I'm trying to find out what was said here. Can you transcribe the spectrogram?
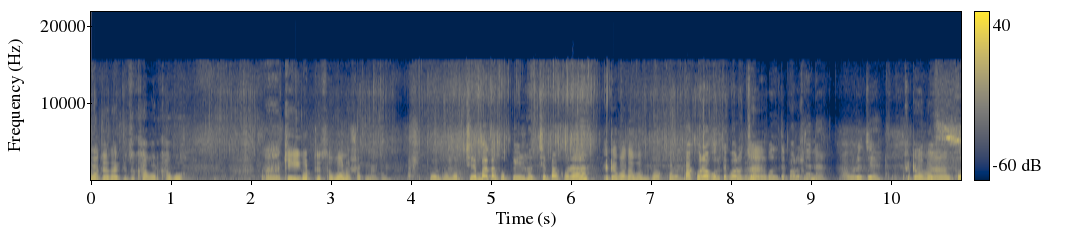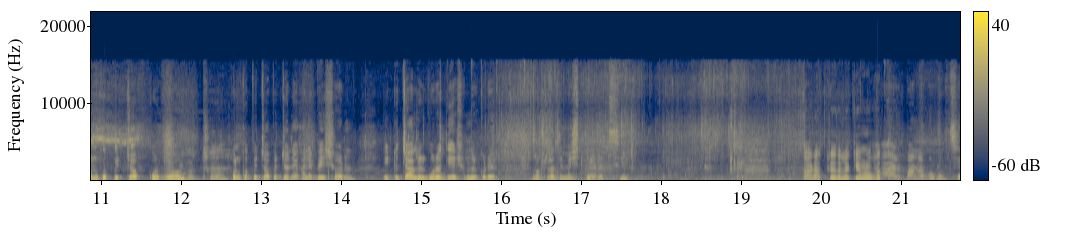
মজাদার কিছু খাবার খাব। কি কি করতেছো? বলো স্বপ্ন এখন। করব হচ্ছে বাঁধাকপির হচ্ছে পাকোড়া। এটা বাঁধাকপি পাকোড়া। পাকোড়া বলতে পারো চপ হ্যাঁ। বলতে পারো তাই না? আবার যে এটা হলো ফুলকপির চপ করব। আচ্ছা। ফুলকপির চপের জন্য এখানে বেসন একটু চালের গুঁড়া দিয়ে সুন্দর করে মশলা দিয়ে মিক্সড করে রাখছি। আর রাত্রে তাহলে কি আমরা ভাত আর বানাবো হচ্ছে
